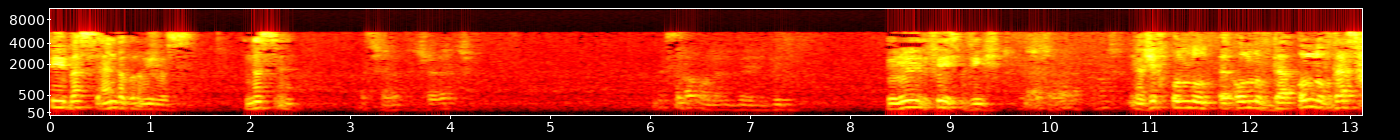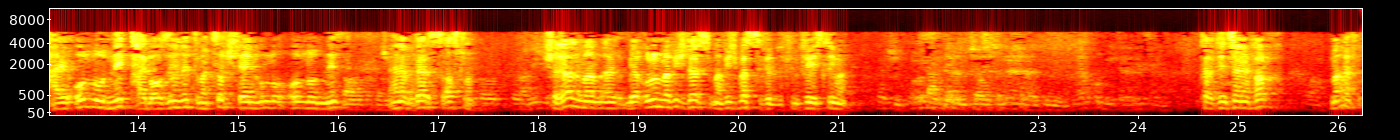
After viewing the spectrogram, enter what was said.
في بس عندك ولا مش بس؟ الناس بس شغال شغال ولا الفيديو. يقولوا لي الفيس مفيش. يا شيخ قول له قول له في ده قول له في درس قول له النت هيبوظ لنا النت ما تصيرش تاني. قول له قول له النت. أنا في درس أصلا. شغال ما بيقولوا ما فيش درس ما فيش بس في في الفيس. ليه ما؟ 30 ثانية فرق؟ ما في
